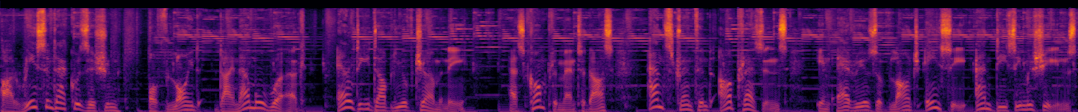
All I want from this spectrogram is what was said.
Our recent acquisition of Lloyd Dynamowerke LDW of Germany has complemented us and strengthened our presence in areas of large AC and DC machines.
